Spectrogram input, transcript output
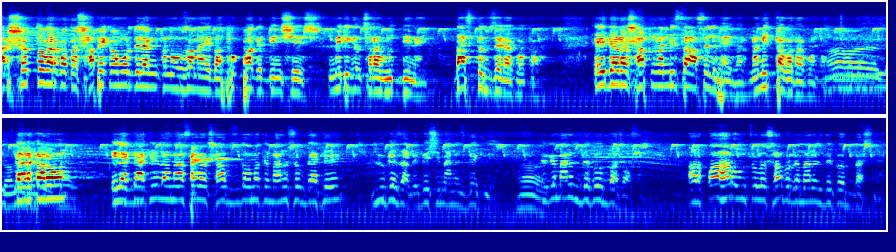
আর সত্যকার কথা সাপে কামড় দিলে কোনো ওজা নাই বা ফুক ফাঁকের দিন শেষ মেডিকেল ছাড়া বুদ্ধি নাই। বাস্তব যেটা কথা। এই দ্বারা সাপ নাম দিচ্ছে আসলে ভাইবার না মিথ্যা কথা কোনো। তার কারণ এলা ডাকিলাম আসালা সাপ যদি আমাকে মানুষ দেখে লুকে যাবে বেশি মানুষ দেখলে। হ্যাঁ। একে মানুষ দেখে অভ্যাস আছে। আর পাহাড় অঞ্চলে সাপকে মানুষ দেখে অভ্যাস নেই।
